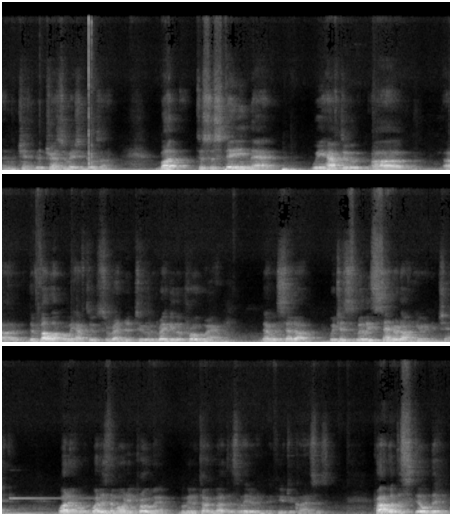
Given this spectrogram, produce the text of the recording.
and the, cha- the transformation goes on. But to sustain that, we have to uh, uh, develop or we have to surrender to the regular program that was set up, which is really centered on hearing and chanting. What, what is the morning program? We're going to talk about this later in the future classes. Prabhupada distilled it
